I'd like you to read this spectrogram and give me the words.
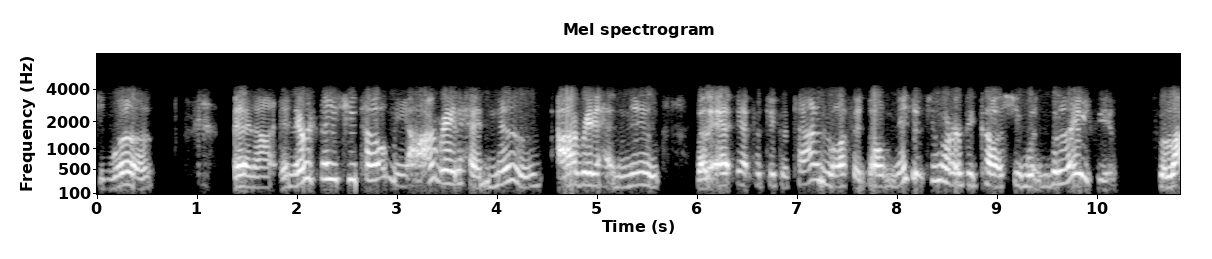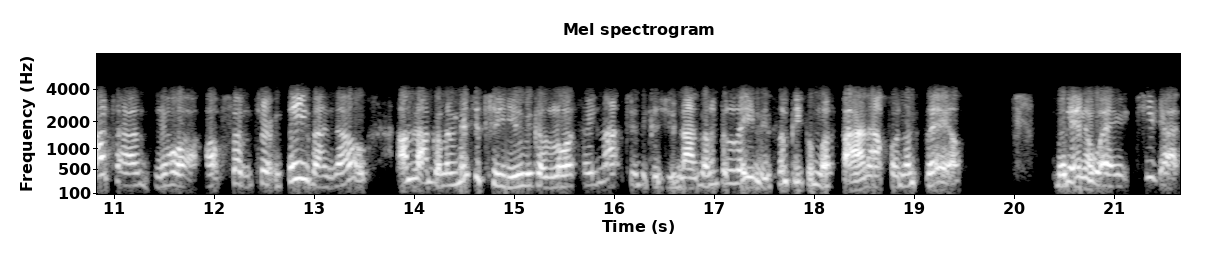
she was, and uh, and everything she told me, I already had knew. I already had knew. But at that particular time, Lord said, "Don't mention to her because she wouldn't believe you." So a lot of times, you there are some certain things I know I'm not going to mention to you because the Lord say not to because you're not going to believe me. Some people must find out for themselves. But anyway, she got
